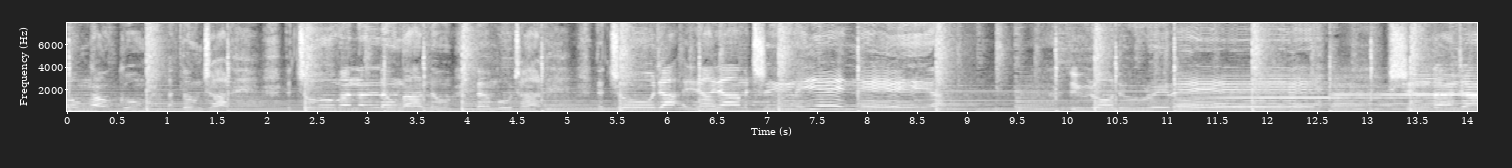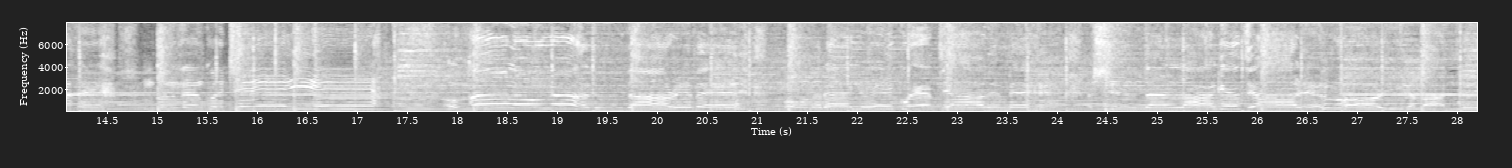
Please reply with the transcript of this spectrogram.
အုံငေါကုံအသုံးချတယ်တချို့ကနှလုံးသားလုံးတန်ဖိုးထားတယ်တချို့ကြအရာရာမချင်းလေးရဲ့နေလူတော်လူတွေပဲရှင်သန်ကြတဲ့ဘုံစံခွက်သေးရဲ့အိုအားလုံးကလူသားတွေပဲမုံတဲ့တွေကွဲပြားတယ်မဲအရှင်တန်လာ ခဲ့ကြတယ်ဟောဒီကမှနေ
